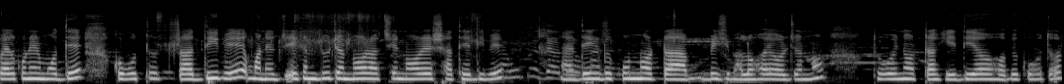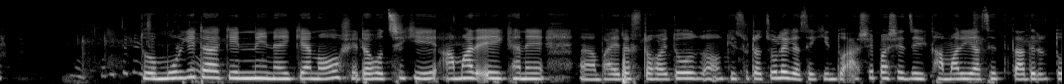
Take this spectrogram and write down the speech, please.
ব্যালকনির মধ্যে কবুতরটা দিবে। মানে এখানে দুইটা নর আছে নরের সাথে দিবে। দেখবে কোন নরটা বেশি ভালো হয় ওর জন্য। তো ওই নরটাকে দেওয়া হবে কবুতর। তো মুরগিটা কিনি নাই কেন? সেটা হচ্ছে কি, আমার এইখানে ভাইরাসটা হয়তো কিছুটা চলে গেছে, কিন্তু আশেপাশে যে খামারি আছে, তাদের তো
